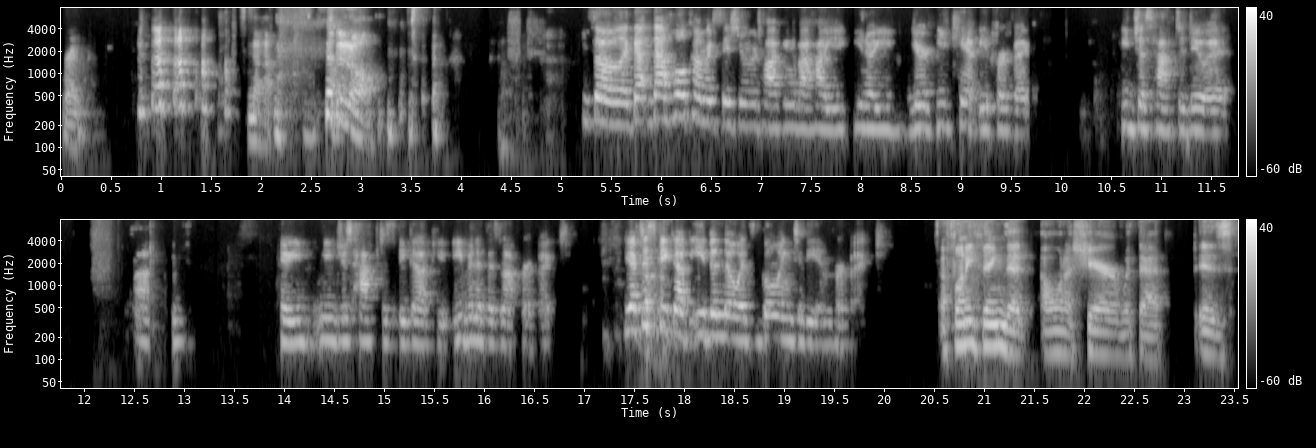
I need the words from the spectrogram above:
Right. it's not. not at all. so like that that whole conversation we were talking about how you you know you you're you can't be perfect. You just have to do it. Um, you, know, you, you just have to speak up, you, even if it's not perfect. You have to speak up, even though it's going to be imperfect. A funny thing that I want to share with that is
